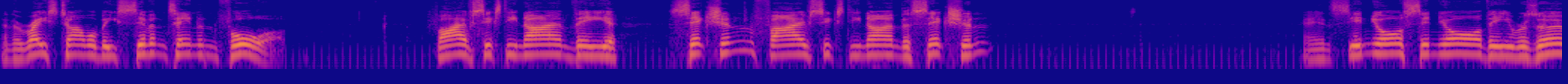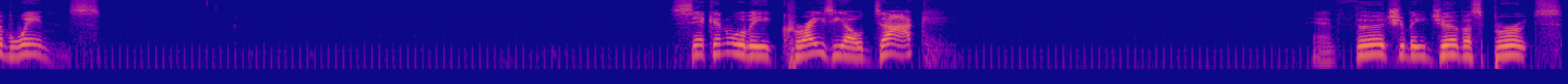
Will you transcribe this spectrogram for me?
and the race time will be 17 and 4. 569 the section, 569 the section. And Senor, Senor, the reserve wins. Second will be Crazy Old Duck. And third should be Jervis Brutes.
